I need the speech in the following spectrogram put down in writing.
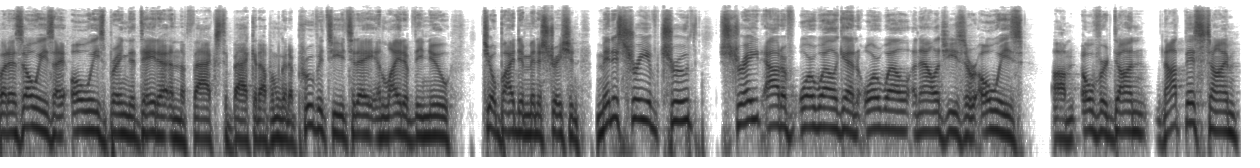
But as always, I always bring the data and the facts to back it up. I'm going to prove it to you today in light of the new Joe Biden administration. Ministry of Truth, straight out of Orwell. Again, Orwell analogies are always um, overdone. Not this time.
